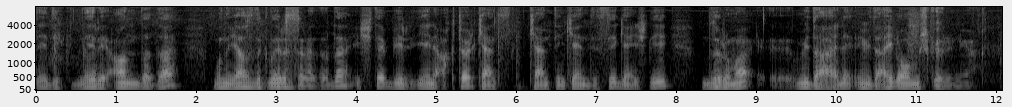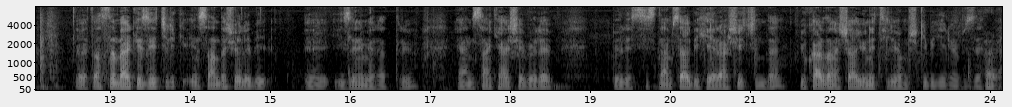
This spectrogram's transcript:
dedikleri anda da bunu yazdıkları sırada da işte bir yeni aktör kent kentin kendisi gençliği duruma e, müdahale müdahil olmuş görünüyor. Evet aslında merkeziyetçilik insanda şöyle bir e, izlenim yarattırıyor. Yani sanki her şey böyle böyle sistemsel bir hiyerarşi içinde yukarıdan aşağı yönetiliyormuş gibi geliyor bize. Evet.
